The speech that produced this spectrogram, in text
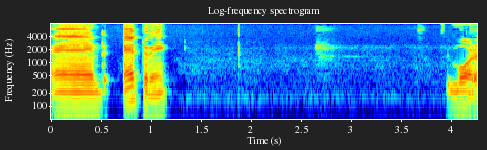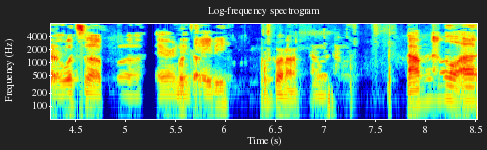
And Anthony, Good morning. What's up, uh, Aaron what's and up? Katie? What's going on? Uh, well, uh,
